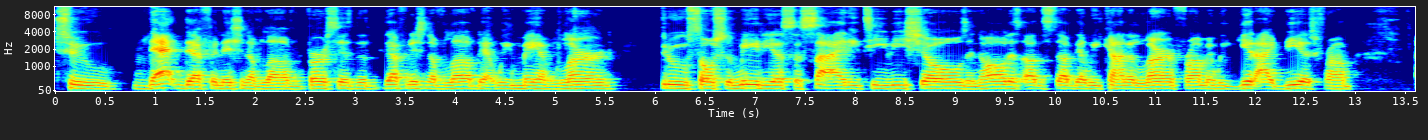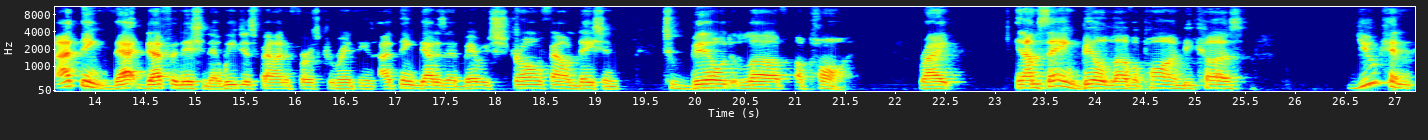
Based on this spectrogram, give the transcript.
to that definition of love versus the definition of love that we may have learned through social media, society, TV shows, and all this other stuff that we kind of learn from and we get ideas from. I think that definition that we just found in First Corinthians, I think that is a very strong foundation to build love upon, right? And I'm saying build love upon because you can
